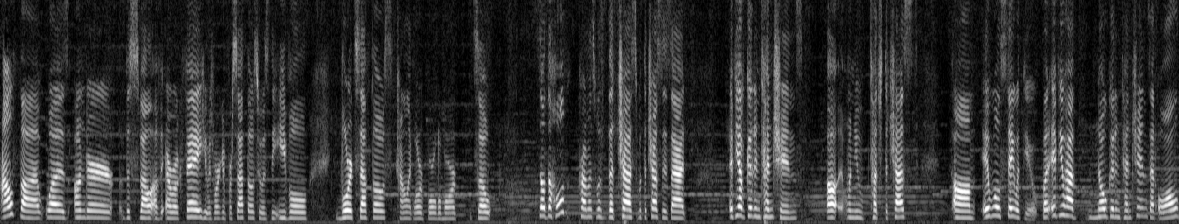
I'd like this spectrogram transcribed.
Alpha was under the spell of the Heroic Fae. He was working for Sethos, who is the evil Lord Sethos, kind of like Lord Voldemort. So, so the whole premise was the chest. With the chest is that if you have good intentions, uh, when you touch the chest, um, it will stay with you. But if you have no good intentions at all,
